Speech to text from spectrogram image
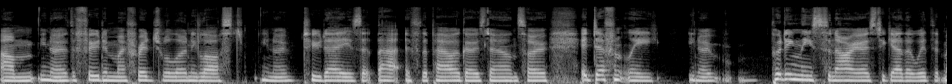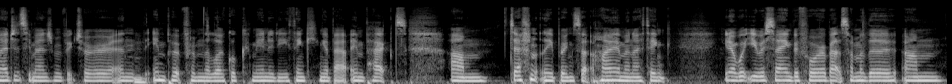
um, you know, the food in my fridge will only last, you know, two days at that if the power goes down. So it definitely you know, putting these scenarios together with Emergency Management Victoria and the input from the local community, thinking about impacts, um, definitely brings that home. And I think, you know, what you were saying before about some of the, um,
